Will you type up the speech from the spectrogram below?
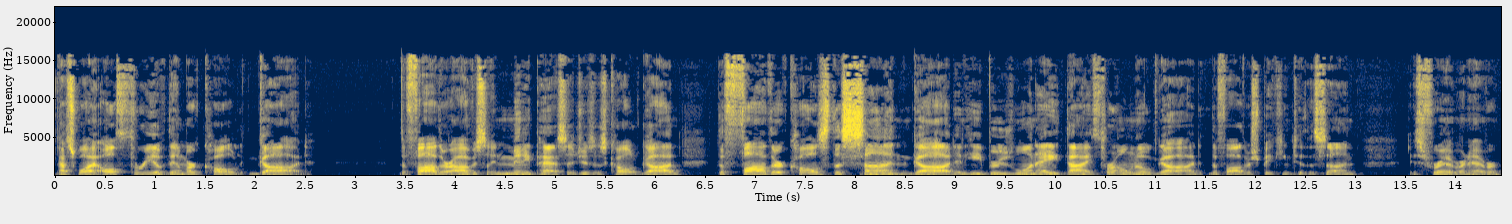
That's why all three of them are called God. The Father, obviously, in many passages, is called God the Father calls the Son God in Hebrews 1 8, Thy throne, O God, the Father speaking to the Son, is forever and ever.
